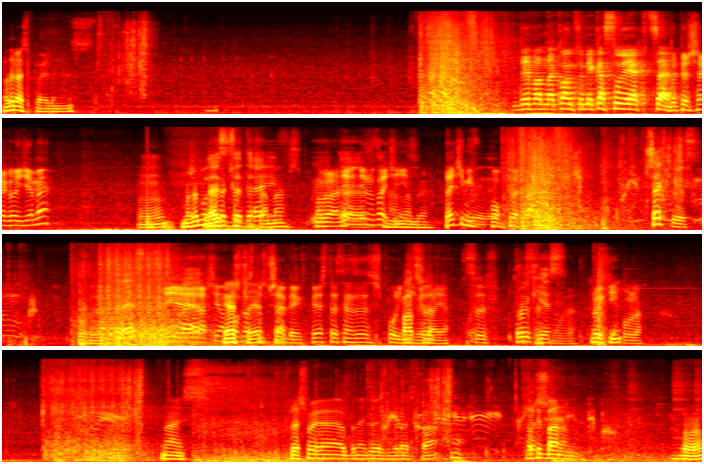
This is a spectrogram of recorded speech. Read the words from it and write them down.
Od razu po jeden jest. dywan na końcu mnie kasuje jak chce. Do pierwszego idziemy? Mm. Możemy Na odebrać SCT same. i... Dobra, nie, te- nie rzucajcie A, nic. dobra. Dajcie mi po flesza. Trzech tu jest. Kurde. Teraz? Nie, raczej on Jeszcze, po prostu jeszcze. przebieg. Wiesz, to jest ten ze szpuli mi się Patrzę. wydaje. Cyf. Trójki cyf jest. mówię. Trójki. Pula. Nice. Flashuję albo znajduję z respa. Trochę banan. Dobra.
